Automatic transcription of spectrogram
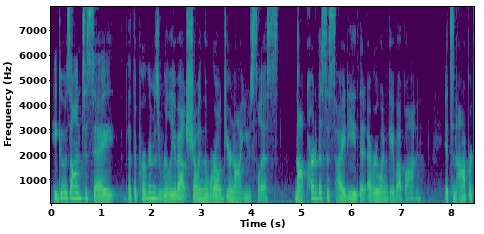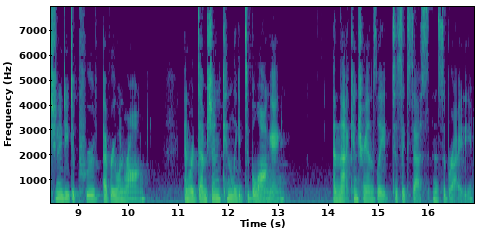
He goes on to say that the program is really about showing the world you're not useless, not part of a society that everyone gave up on. It's an opportunity to prove everyone wrong. And redemption can lead to belonging, and that can translate to success in sobriety.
